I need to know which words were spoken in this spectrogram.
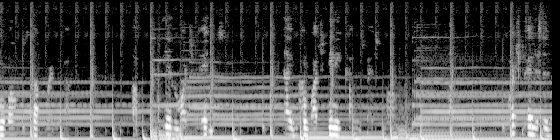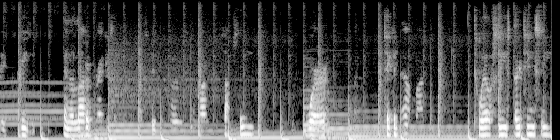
Move on. Stop worrying about it. Um, in March Madness, I've not watched any college basketball. March Madness has been crazy, and a lot of brackets because a lot of the top seeds were taken down by 12 seeds, 13 seeds,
